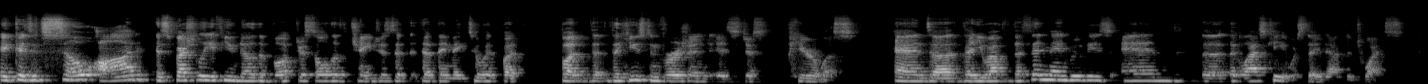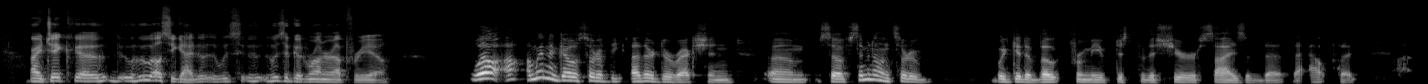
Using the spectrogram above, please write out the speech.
because it's so odd, especially if you know the book, just all of the changes that, that they make to it. But but the, the Huston version is just peerless. And uh, then you have the Thin Man movies and the the Glass Key, which they adapted twice. All right, Jake. Uh, who else you got? Who's who's a good runner up for you? Well, I- I'm going to go sort of the other direction. Um, so if Simenon sort of would get a vote from me just for the sheer size of the the output,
